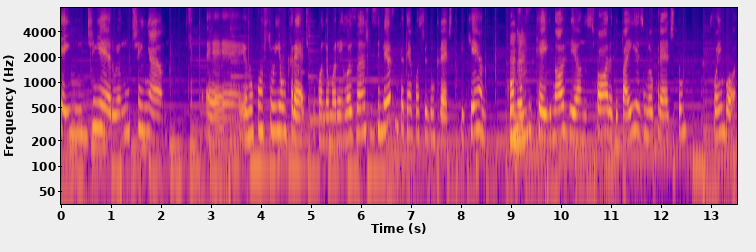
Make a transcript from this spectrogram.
em dinheiro, eu não tinha é, eu não construí um crédito quando eu morei em Los Angeles, e mesmo que eu tenha construído um crédito pequeno, como uhum. eu fiquei nove anos fora do país, o meu crédito foi embora.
